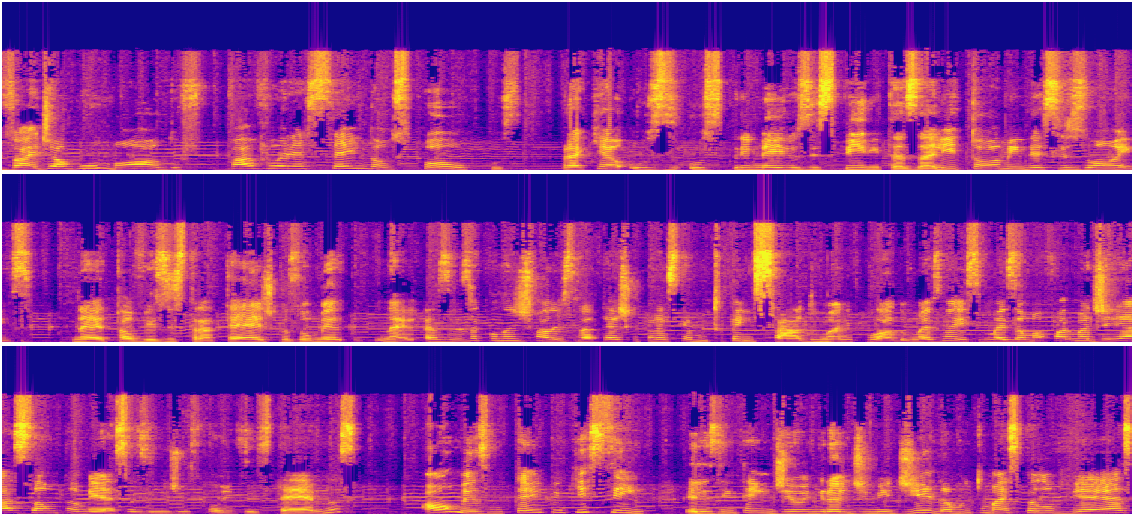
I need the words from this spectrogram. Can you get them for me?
vai de algum modo favorecendo aos poucos para que os, os primeiros espíritas ali tomem decisões né, talvez estratégicas, ou né, às vezes é quando a gente fala estratégica parece que é muito pensado, manipulado, mas não é isso, mas é uma forma de reação também a essas injunções externas, ao mesmo tempo em que sim, eles entendiam em grande medida muito mais pelo viés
